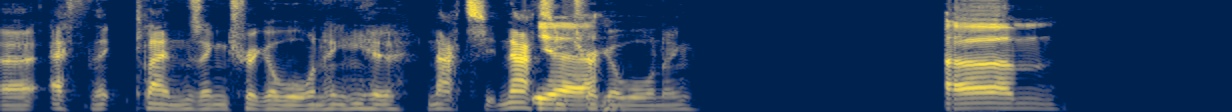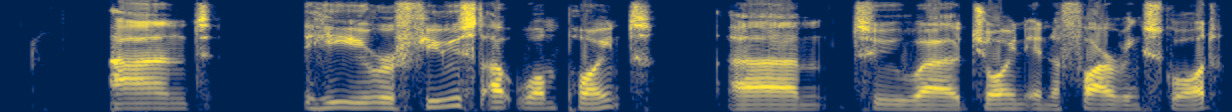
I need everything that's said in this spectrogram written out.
uh, ethnic cleansing trigger warning here. Nazi Nazi Yeah. trigger warning. Um, and he refused at one point um, to uh, join in a firing squad,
